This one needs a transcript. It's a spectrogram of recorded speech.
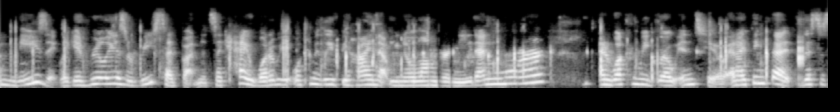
amazing. Like it really is a reset button. It's like, hey, what do we what can we leave behind that we no longer need anymore? And what can we grow into? And I think that this is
